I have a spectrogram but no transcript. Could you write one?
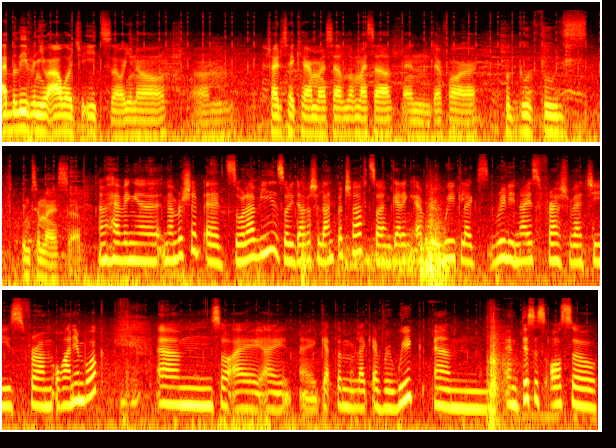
I believe in you are what you eat, so, you know, um, try to take care of myself, love myself, and therefore put good foods into myself. I'm having a membership at Solawi, Solidarische Landwirtschaft. So I'm getting every week like really nice fresh veggies from Oranienburg. Um, so I, I, I, get them like every week. Um, and this is also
